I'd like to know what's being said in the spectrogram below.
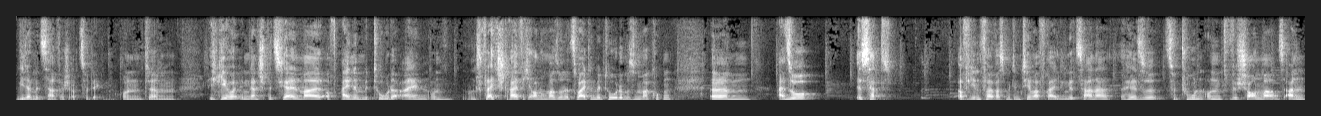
wieder mit Zahnfleisch abzudecken. Und ähm, ich gehe heute im ganz Speziellen mal auf eine Methode ein und, und vielleicht streife ich auch noch mal so eine zweite Methode, müssen wir mal gucken. Ähm, also es hat auf jeden Fall was mit dem Thema freiliegende Zahnhälse zu tun und wir schauen mal uns an,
